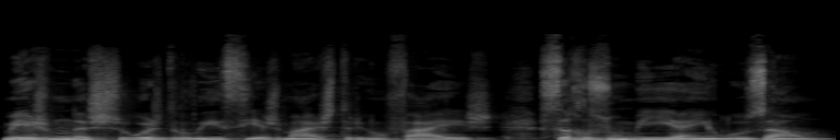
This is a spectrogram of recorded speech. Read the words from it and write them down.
mesmo nas suas delícias mais triunfais, se resumia em ilusão.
